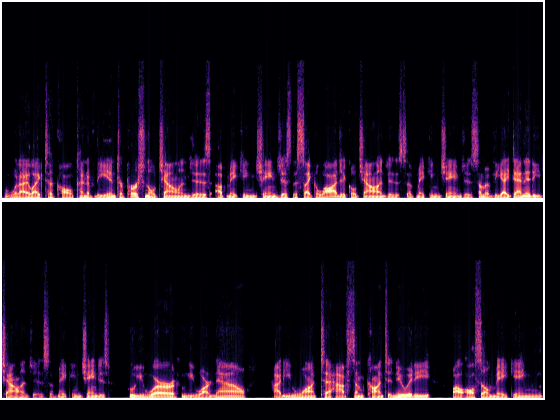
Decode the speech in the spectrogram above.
what I like to call kind of the interpersonal challenges of making changes, the psychological challenges of making changes, some of the identity challenges of making changes, who you were, who you are now, how do you want to have some continuity while also making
